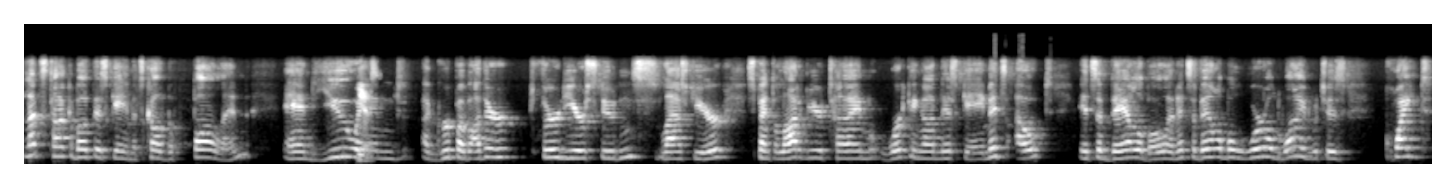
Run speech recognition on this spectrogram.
Let's talk about this game. It's called The Fallen and you yes. and a group of other third year students last year spent a lot of your time working on this game. It's out, it's available, and it's available worldwide, which is quite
